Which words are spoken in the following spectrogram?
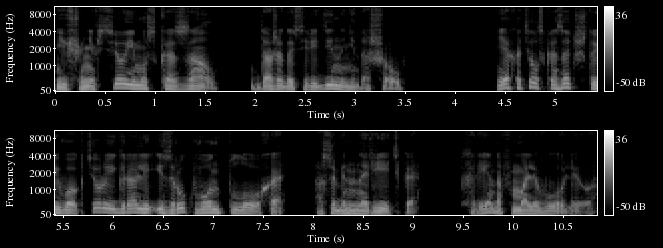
Еще не все ему сказал, даже до середины не дошел. Я хотел сказать, что его актеры играли из рук вон плохо, особенно Редька, хренов Мальволио.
